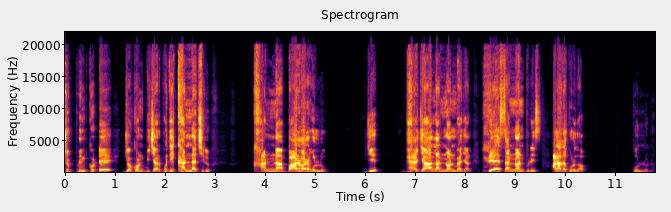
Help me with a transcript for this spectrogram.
সুপ্রিম কোর্টে যখন বিচারপতি খান্না ছিল, খান্না বারবার বলল যে ভেজাল আর নন ভেজাল, ফ্রেশ আর নন ফ্রেশ, আলাদা করে দাও। করল না।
